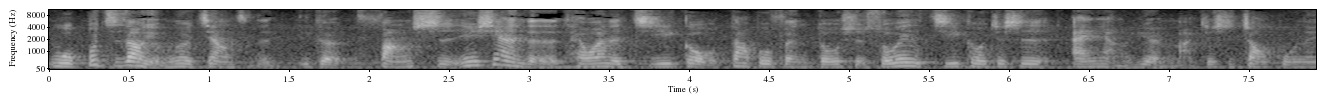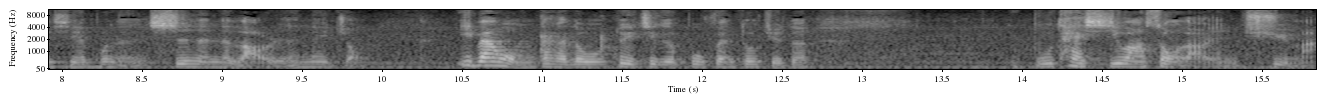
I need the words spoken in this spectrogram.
我不知道有没有这样子的一个方式，因为现在的台湾的机构大部分都是所谓的机构，就是安养院嘛，就是照顾那些不能失能的老人那种。一般我们大概都对这个部分都觉得不太希望送老人去嘛。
